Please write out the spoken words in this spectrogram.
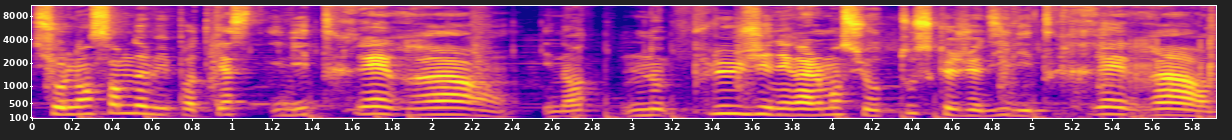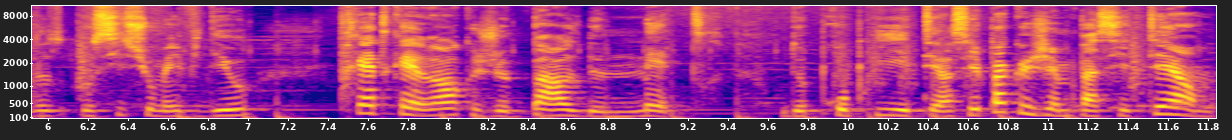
sur l'ensemble de mes podcasts, il est très rare, et plus généralement sur tout ce que je dis, il est très rare, aussi sur mes vidéos, très très rare que je parle de maître, de propriétaire. C'est pas que j'aime pas ces termes,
